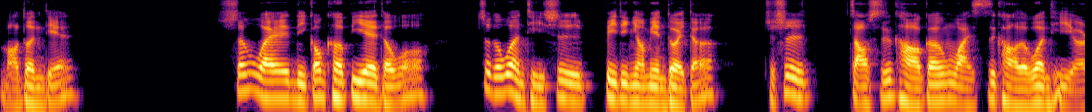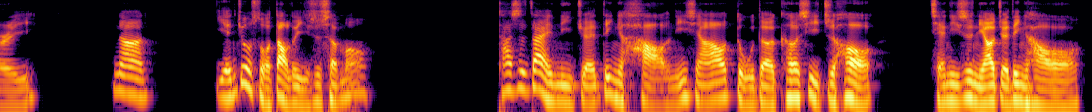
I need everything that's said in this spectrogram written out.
矛盾点。身为理工科毕业的我，这个问题是必定要面对的，只是早思考跟晚思考的问题而已。那研究所到底是什么？它是在你决定好你想要读的科系之后，前提是你要决定好哦。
